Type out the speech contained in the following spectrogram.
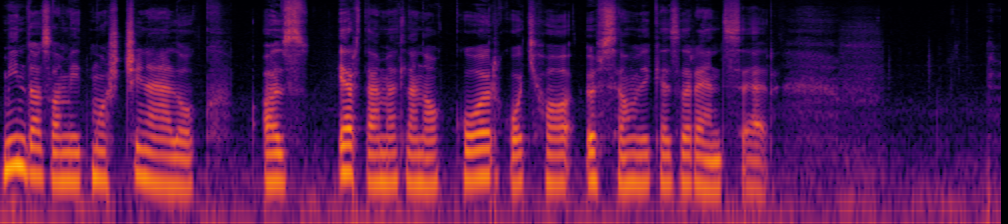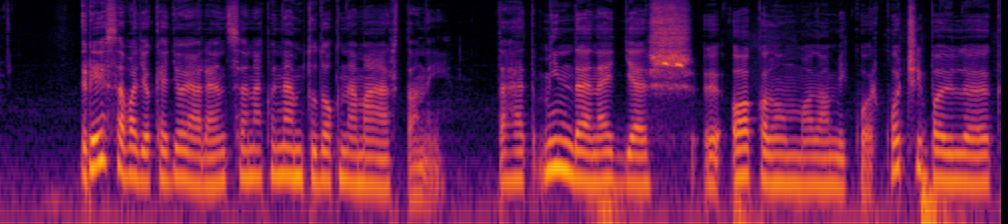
Mindaz, amit most csinálok, az értelmetlen akkor, hogyha összeomlik ez a rendszer. Része vagyok egy olyan rendszernek, hogy nem tudok nem ártani. Tehát minden egyes alkalommal, amikor kocsiba ülök,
